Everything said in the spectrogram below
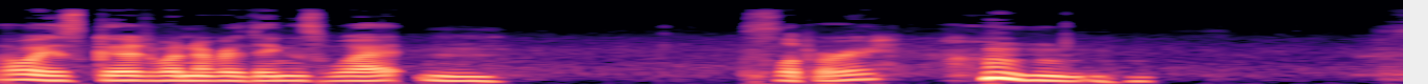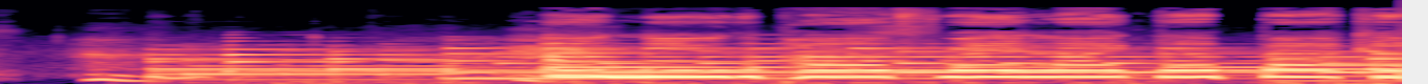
Always good when everything's wet and slippery. I knew the pathway like the back of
